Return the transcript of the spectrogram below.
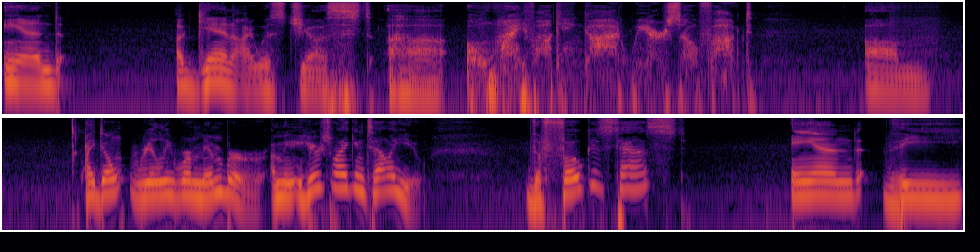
And again, I was just, uh, oh my fucking god, we are so fucked. Um, I don't really remember. I mean, here's what I can tell you: the focus test and the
